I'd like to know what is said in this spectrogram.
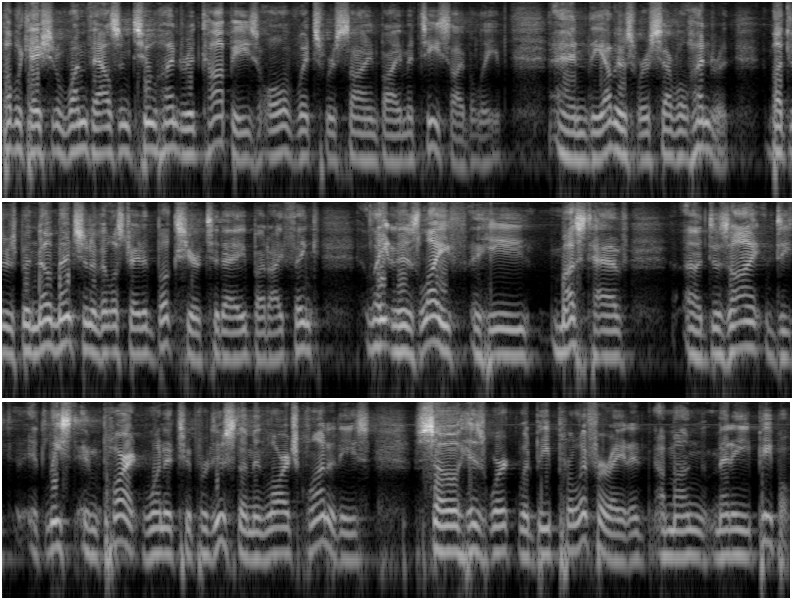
publication of 1,200 copies, all of which were signed by Matisse, I believe, and the others were several hundred. But there's been no mention of illustrated books here today, but I think late in his life, he must have uh, design, at least in part, wanted to produce them in large quantities so his work would be proliferated among many people.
